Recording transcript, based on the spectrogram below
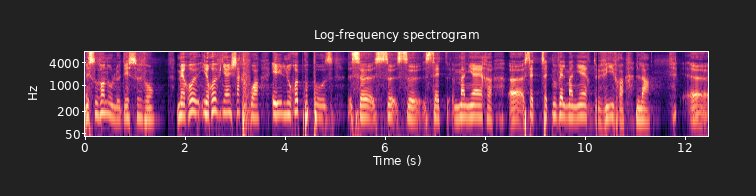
Mais souvent nous le décevons. Mais il revient chaque fois et il nous repropose ce, ce- ce- cette manière, euh, cette, nouvelle manière de vivre là. Euh,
